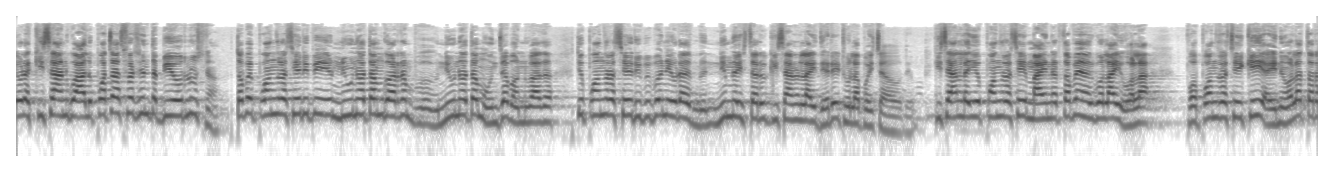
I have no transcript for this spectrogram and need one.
एउटा किसानको आलु पचास पर्सेन्ट त बिहोर्नुहोस् न। तपाईँ पन्ध्र सय रुपियाँ न्यूनतम गर्न न्यूनतम हुन्छ भन्नुभएको त्यो पन्ध्र पन्ध्र सय रुपियाँ पनि एउटा निम्न स्तरको किसानलाई धेरै ठुला पैसा हो त्यो। किसानलाई यो पन्ध्र सय माइनर तपाईँहरूको लागि होला। पन्ध्र सय केही होइन होला तर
